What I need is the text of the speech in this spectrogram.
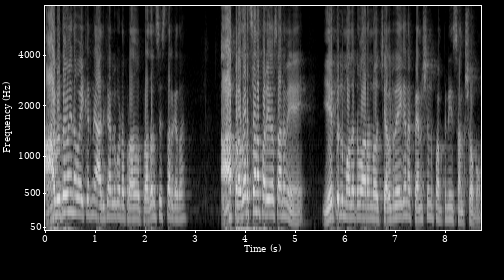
ఆ విధమైన వైఖరిని అధికారులు కూడా ప్ర- ప్రదర్శిస్తారు కదా. ఆ ప్రదర్శన పర్యవసానమే ఏప్రిల్ మొదటి వారంలో చెలరేగిన పెన్షన్ పంపిణీ సంక్షోభం.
